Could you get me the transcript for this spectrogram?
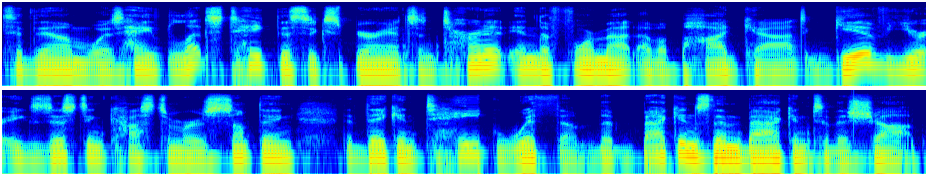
to them was, hey, let's take this experience and turn it in the format of a podcast. Give your existing customers something that they can take with them that beckons them back into the shop,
